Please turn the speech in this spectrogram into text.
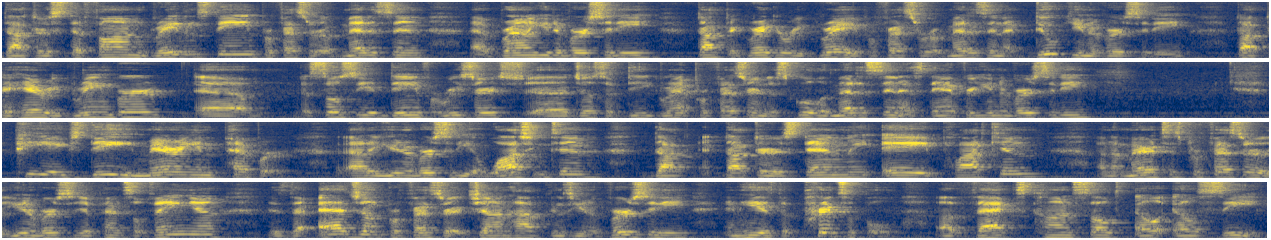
Dr. Stefan Gravenstein, professor of medicine at Brown University. Dr. Gregory Gray, professor of medicine at Duke University. Dr. Harry Greenberg, um, associate dean for research, uh, Joseph D. Grant, professor in the School of Medicine at Stanford University. PhD Marion Pepper out of University of Washington, Doc, Dr. Stanley A. Plotkin, an emeritus professor at the University of Pennsylvania, is the adjunct professor at Johns Hopkins University, and he is the principal of Vax Consult LLC.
